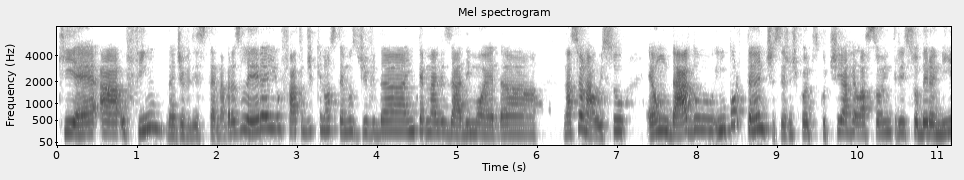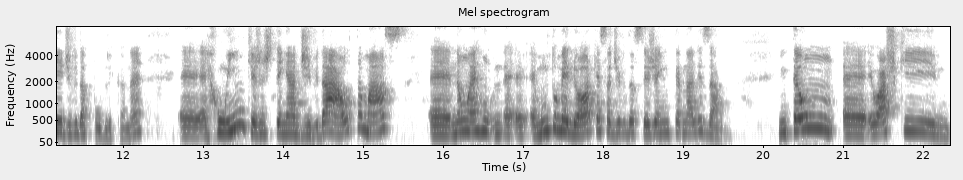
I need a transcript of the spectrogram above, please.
que é a, o fim da dívida externa brasileira e o fato de que nós temos dívida internalizada em moeda nacional. Isso é um dado importante se a gente for discutir a relação entre soberania e dívida pública, né? É, é ruim que a gente tenha a dívida alta, mas é, não é, é, é, muito melhor que essa dívida seja internalizada. Então, é, eu acho que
